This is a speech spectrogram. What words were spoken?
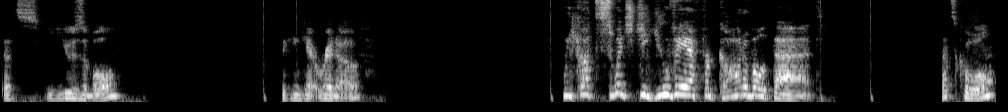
that's usable. We can get rid of. We got switched to Juve. I forgot about that. That's cool.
